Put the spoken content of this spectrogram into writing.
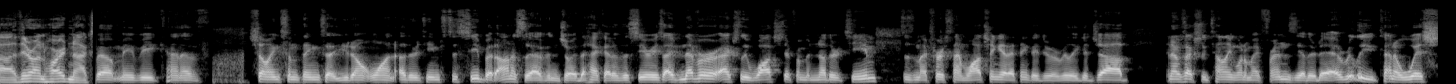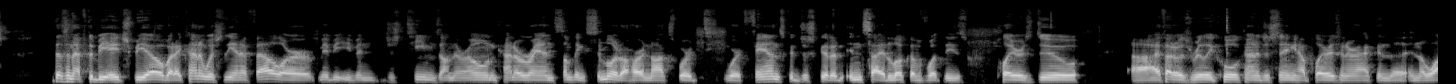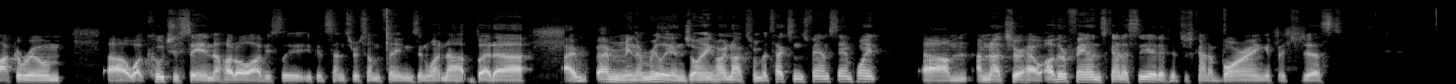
uh, they're on Hard Knocks. about maybe kind of showing some things that you don't want other teams to see. But honestly, I've enjoyed the heck out of the series. I've never actually watched it from another team. This is my first time watching it. I think they do a really good job. And I was actually telling one of my friends the other day, I really kind of wish it doesn't have to be HBO, but I kind of wish the NFL or maybe even just teams on their own kind of ran something similar to Hard Knocks, where where fans could just get an inside look of what these players do. Uh, I thought it was really cool, kind of just seeing how players interact in the in the locker room, uh, what coaches say in the huddle. Obviously, you could censor some things and whatnot, but uh, I, I mean, I'm really enjoying Hard Knocks from a Texans fan standpoint. Um, I'm not sure how other fans kind of see it. If it's just kind of boring, if it's just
